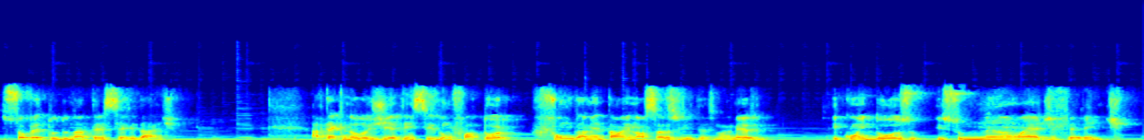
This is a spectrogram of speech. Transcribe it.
sobretudo na terceira idade. A tecnologia tem sido um fator fundamental em nossas vidas, não é mesmo? E com idoso isso não é diferente.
